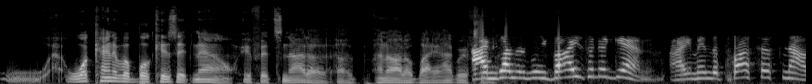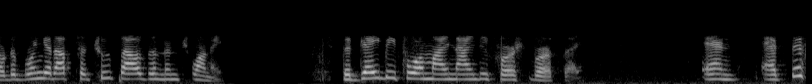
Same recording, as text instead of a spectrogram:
What kind of a book is it now if it's not a, a an autobiography? I'm going to revise it again. I'm in the process now to bring it up to 2020, the day before my 91st birthday. And at this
